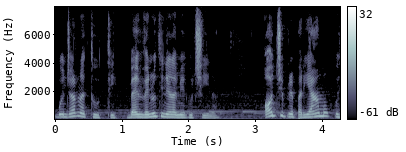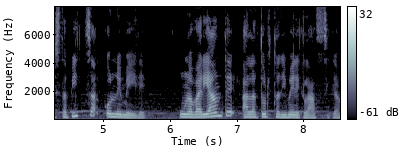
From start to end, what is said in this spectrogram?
Buongiorno a tutti, benvenuti nella mia cucina. Oggi prepariamo questa pizza con le mele, una variante alla torta di mele classica.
